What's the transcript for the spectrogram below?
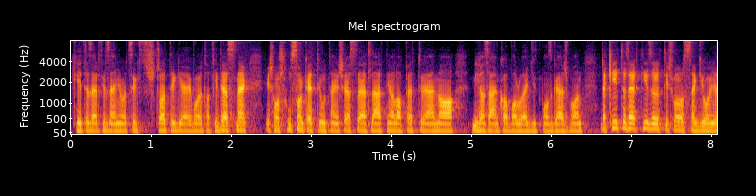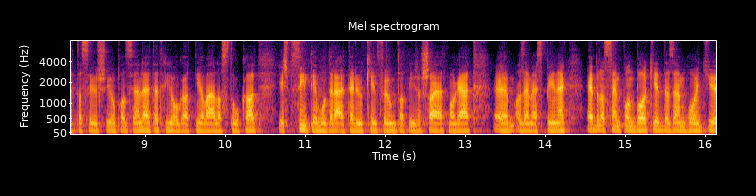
2018-ig stratégiai volt a Fidesznek, és most 22 után is ezt lehet látni alapvetően a mi hazánkkal való együttmozgásban. De 2015 is valószínűleg jól jött a szélsőjobb, hiszen lehetett riogatni a választókat, és szintén moderált erőként felmutatni is a saját magát az MSZP-nek. Ebből a szempontból kérdezem, hogy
